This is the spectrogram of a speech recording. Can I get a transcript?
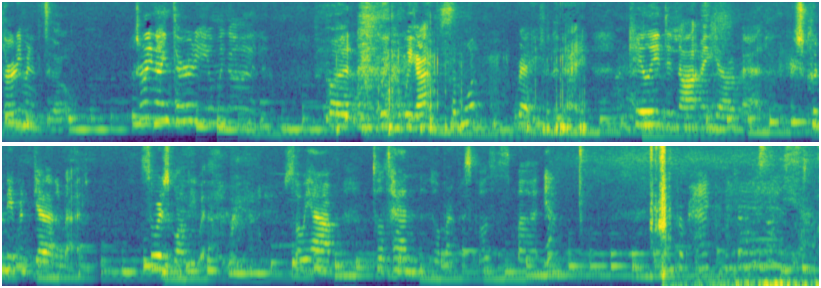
30 minutes ago. It's already 9:30. Oh my god. But we, we got somewhat ready for the day. Kaylee did not make it out of bed. She couldn't even get out of bed. So we're just going to eat with her. So we have till 10 until breakfast closes. But yeah, time for breakfast.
